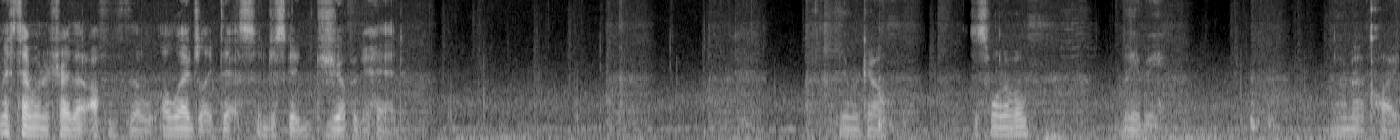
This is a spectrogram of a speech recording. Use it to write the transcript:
Next time I'm going to try that off of the, a ledge like this and just get jumping ahead. There we go. Just one of them? Maybe. No, not quite.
